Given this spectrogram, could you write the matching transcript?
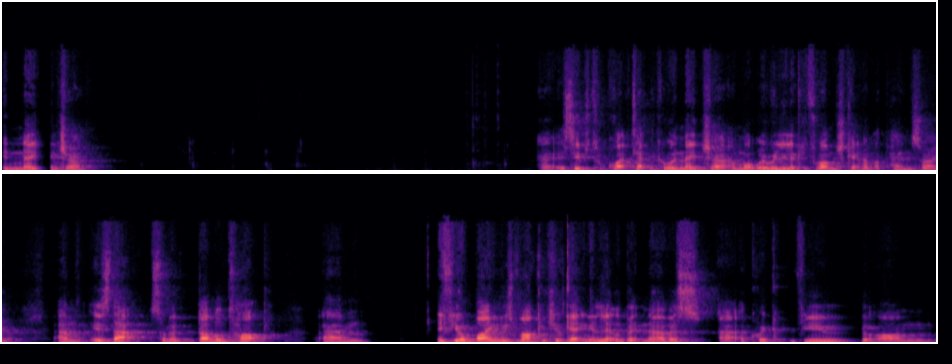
in nature. Uh, it seems quite technical in nature, and what we're really looking for, I'm just getting up my pen, sorry, um, is that sort of double top um, if you're buying these markets, you're getting a little bit nervous. Uh, a quick view on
